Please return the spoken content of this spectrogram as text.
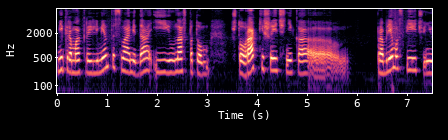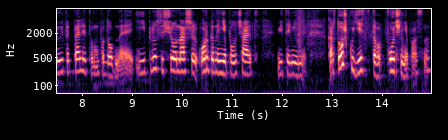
микро-макроэлементы с вами, да, и у нас потом что рак кишечника, э, проблема с печенью и так далее и тому подобное. И плюс еще наши органы не получают витамины. Картошку есть это очень опасно.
